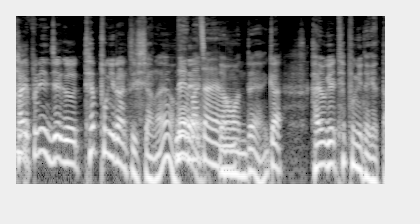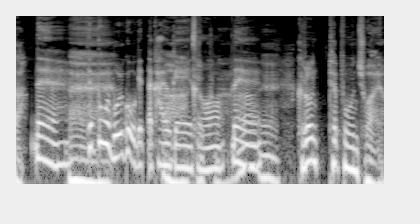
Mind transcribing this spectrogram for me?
타이푼이 이제 그 태풍이라는 뜻이잖아요. 네, 네네. 맞아요. 영어인데, 그러니까 가요계 태풍이 되겠다. 네. 에이. 태풍을 몰고 오겠다 가요계에서. 아, 그렇구나. 네. 네. 그런 태풍은 좋아요.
